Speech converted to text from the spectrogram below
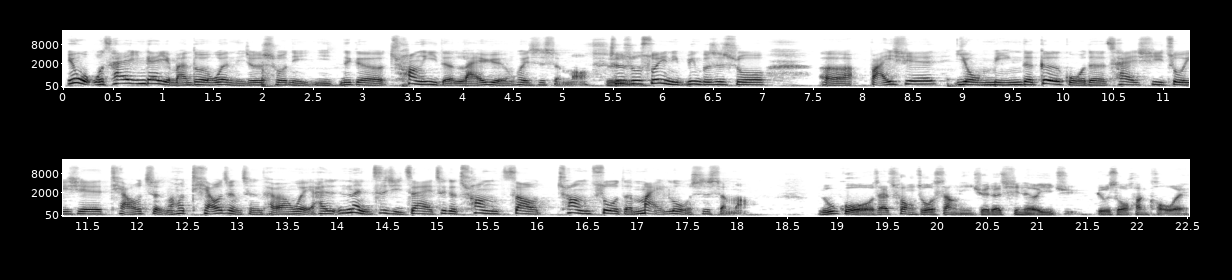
因为我我猜应该也蛮多人问你，就是说你你那个创意的来源会是什么？是就是说，所以你并不是说呃把一些有名的各国的菜系做一些调整，然后调整成台湾味，还是那你自己在这个创造创作的脉络是什么？如果在创作上你觉得轻而易举，比如说换口味，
